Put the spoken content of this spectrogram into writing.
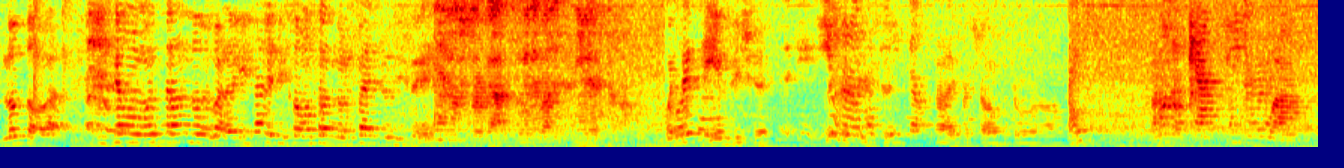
Lo so, guarda, ti stiamo mostrando, guarda, l'Italia ti sta mostrando il peggio di sé. Io sono sto cazzo, che le palle si divertono. Questo è semplice. Io non ho capito. Dai, facciamo, facciamo una. Dai. Ma so cazzi tua.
